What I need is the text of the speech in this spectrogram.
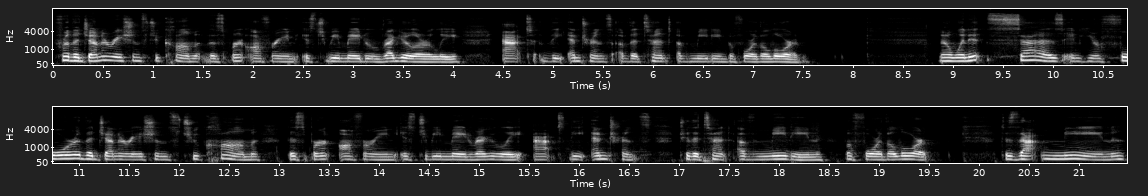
For the generations to come, this burnt offering is to be made regularly at the entrance of the tent of meeting before the Lord. Now, when it says in here, for the generations to come, this burnt offering is to be made regularly at the entrance to the tent of meeting before the Lord. Does that mean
